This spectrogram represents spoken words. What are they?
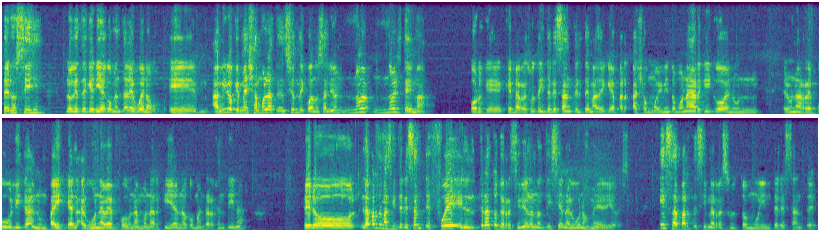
Pero sí lo que te quería comentar es, bueno, eh, a mí lo que me llamó la atención de cuando salió, no, no el tema, porque me resulta interesante el tema de que haya un movimiento monárquico en, un, en una república, en un país que alguna vez fue una monarquía, ¿no? Como es la Argentina. Pero la parte más interesante fue el trato que recibió la noticia en algunos medios. Esa parte sí me resultó muy interesante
